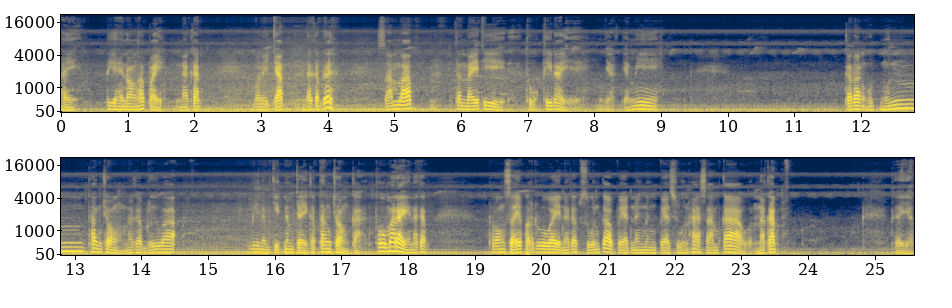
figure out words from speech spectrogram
ให้พี่ให้น้องเข้าไปนะครับบ่ได้จัดนะครับเด้อสำหรับท่านใดที่ถูกที่ได้ อยากจะมีกระรังอุดหนุนทางช่องนะครับ หรือว่า มีน้ำจิตน้ำใจกับทางช่องกะ โทรมาได้นะครับ ทองใสพรวยนะครับ 0981180539 นะครับเธออยาก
